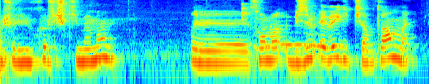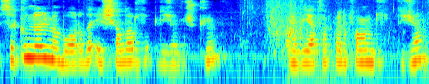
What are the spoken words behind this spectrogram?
Ben şöyle yukarı çıkayım hemen. Ee, sonra bizim eve gideceğim tamam mı? Sakın ölme bu arada. Eşyaları toplayacağım çünkü. Yani yatakları falan toplayacağım.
